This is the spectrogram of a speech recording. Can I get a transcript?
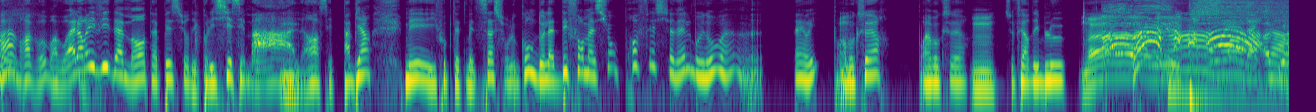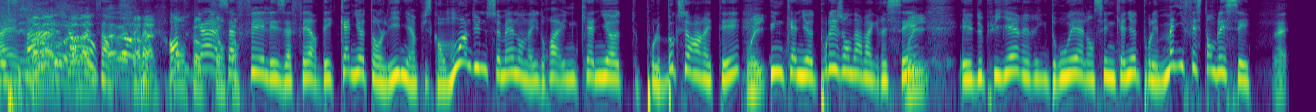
Ah, bravo, bravo. Alors évidemment, taper sur des policiers, c'est mal, hein, c'est pas bien. Mais il faut peut-être mettre ça sur le compte de la déformation professionnelle, Bruno. Hein. Eh oui, pour un Mm. boxeur, pour un boxeur, se faire des bleus. Ah, oui. c'est Pas mal. En tout cas, ça fait les affaires des cagnottes en ligne, hein, puisqu'en moins d'une semaine, on a eu droit à une cagnotte pour le boxeur arrêté, Oui. une cagnotte pour les gendarmes agressés, Oui. et depuis hier, Éric Drouet a lancé une cagnotte pour les manifestants blessés. Ouais.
